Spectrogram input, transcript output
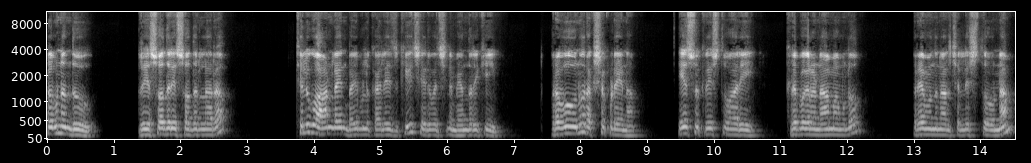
ప్రభునందు ప్రియ సోదరి సోదరులారా తెలుగు ఆన్లైన్ బైబిల్ కాలేజీకి చేరివచ్చిన మీ అందరికీ ప్రభువును రక్షకుడైన యేసుక్రీస్తు వారి కృపగల నామములో ప్రేమందనాలు చెల్లిస్తూ ఉన్నాం.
